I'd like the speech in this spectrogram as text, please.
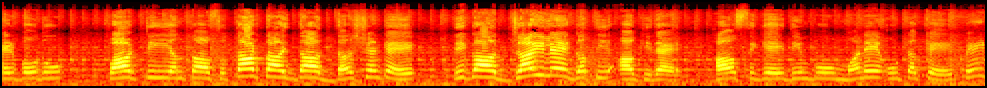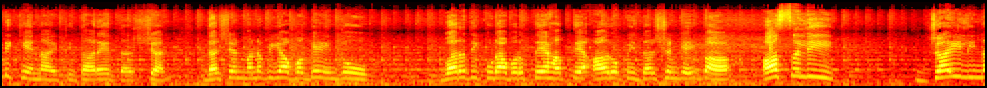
ಹೇಳ್ಬೋದು. ಪಾರ್ಟಿ ಅಂತ ಸುತ್ತಾಡ್ತಾ ಇದ್ದ ದರ್ಶನ್ಗೆ ಈಗ ಜೈಲೇ ಗತಿ ಆಗಿದೆ. ಹಾಸಿಗೆ, ದಿಂಬು, ಮನೆ ಊಟಕ್ಕೆ ಬೇಡಿಕೆಯನ್ನ ಇಟ್ಟಿದ್ದಾರೆ ದರ್ಶನ್. ದರ್ಶನ್ ಮನವಿಯ ಬಗ್ಗೆ ಇಂದು ವರದಿ ಕೂಡ ಬರುತ್ತೆ. ಹತ್ಯೆ ಆರೋಪಿ ದರ್ಶನ್ಗೆ ಈಗ ಅಸಲಿ ಜೈಲಿನ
